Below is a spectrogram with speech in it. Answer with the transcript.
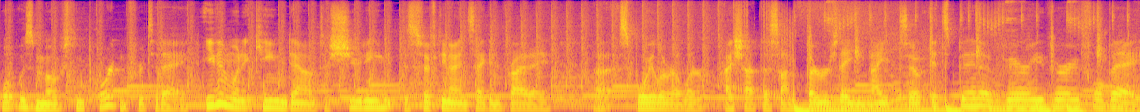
what was most important for today. Even when it came down to shooting this 59 second Friday, uh, spoiler alert, I shot this on Thursday night, so it's been a very, very full day.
